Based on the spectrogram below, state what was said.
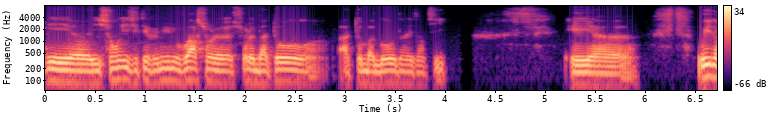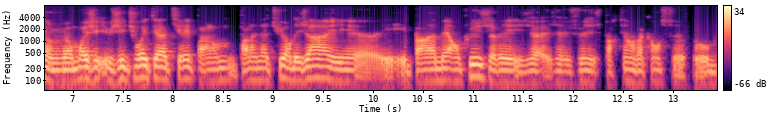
Et euh, ils sont, ils étaient venus nous voir sur le sur le bateau à Tobago dans les Antilles. Et euh, oui, non, moi j'ai toujours été attiré par, par la nature déjà et, et par la mer en plus. J'avais, je partais en vacances au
